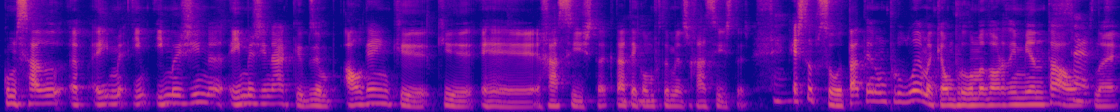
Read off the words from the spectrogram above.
começado a, a ima- im- imagina, a imaginar que, por exemplo, alguém que, que é racista, que está a ter comportamentos racistas, Sim. esta pessoa está a ter um problema, que é um problema de ordem mental, Certo. não é?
